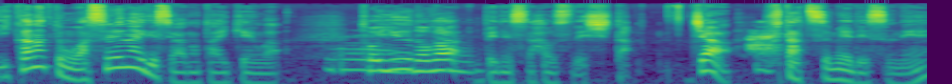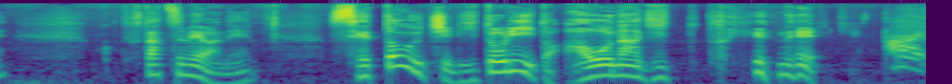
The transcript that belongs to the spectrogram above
行かなくても忘れないですよ、あの体験は。というのがベネッセハウスでした。じゃあ、はい二つ目ですね。二つ目はね、瀬戸内リトリート青凪というね、はい。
